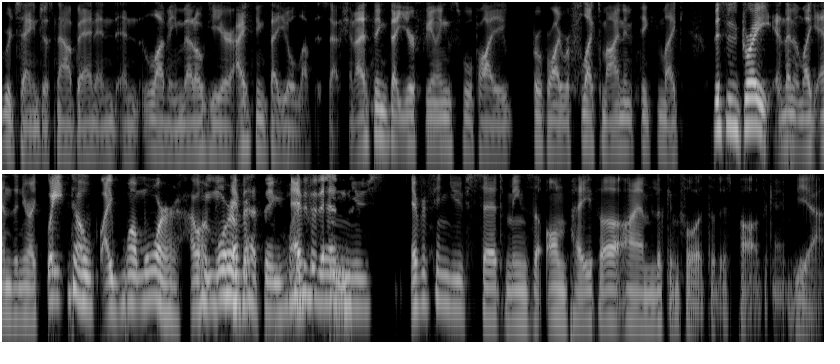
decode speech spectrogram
were saying just now, Ben, and and loving Metal Gear, I think that you'll love this section. I think that your feelings will probably will probably reflect mine and thinking like this is great, and then it like ends, and you're like, wait, no, I want more. I want more Every- of that thing. Why did it end? Everything you've said means that on paper, I am looking forward to this part of the game. Yeah,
